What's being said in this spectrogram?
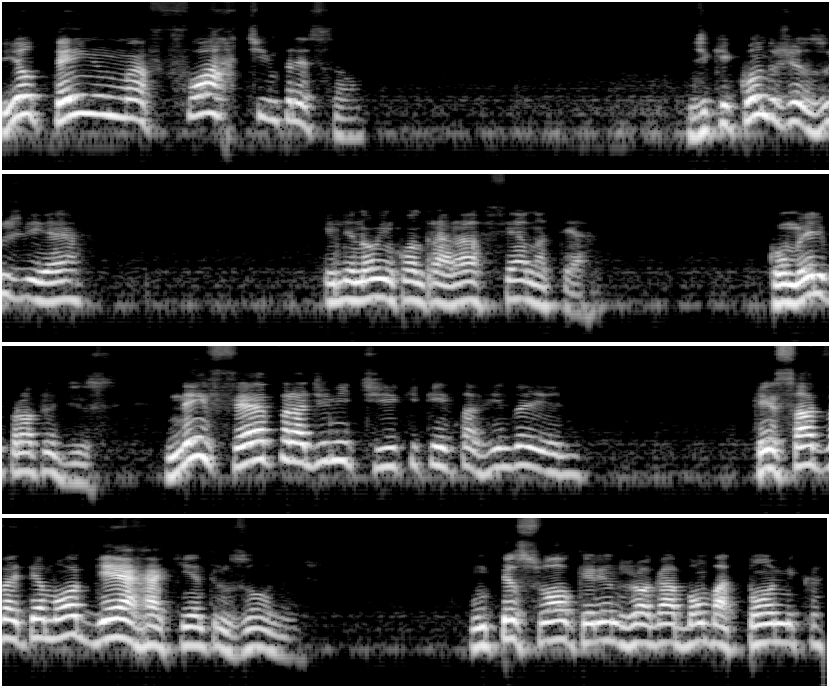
E eu tenho uma forte impressão de que quando Jesus vier, ele não encontrará fé na terra. Como ele próprio disse, nem fé para admitir que quem está vindo é ele. Quem sabe vai ter a maior guerra aqui entre os homens. Um pessoal querendo jogar bomba atômica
